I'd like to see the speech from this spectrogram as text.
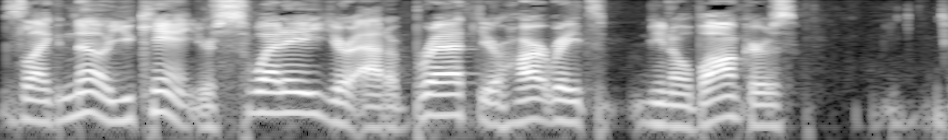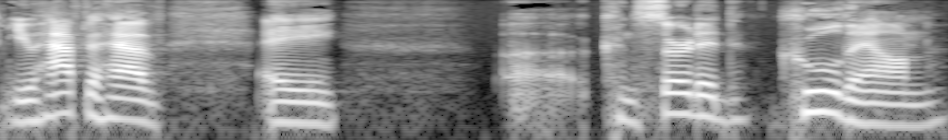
It's like, no, you can't. You're sweaty, you're out of breath, your heart rate's, you know, bonkers. You have to have a concerted cool down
